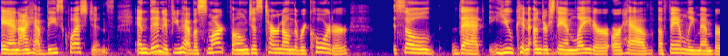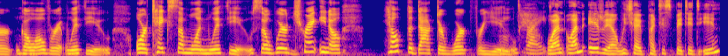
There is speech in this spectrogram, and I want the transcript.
And I have these questions. And then mm-hmm. if you have a smartphone, just turn on the recorder so that you can understand later or have a family member go mm-hmm. over it mm-hmm. with you or take someone with you. So we're mm. trying, you know, help the doctor work for you. Mm. Right. One one area which I participated in,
